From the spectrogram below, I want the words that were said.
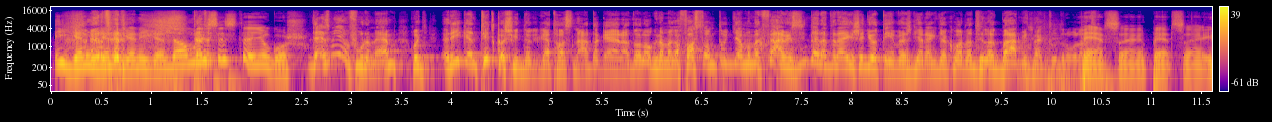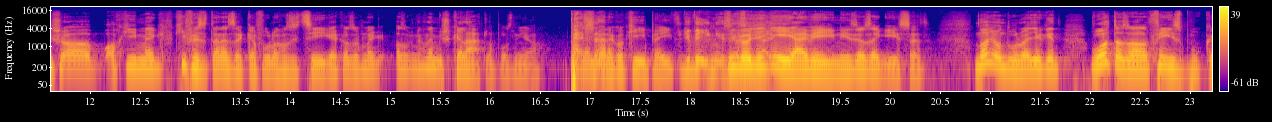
Igen, igen, Érted? igen, igen, de amúgy Tehát- ez, ez tényleg jogos. De ez milyen fura, nem? Hogy régen titkos ügynököket használtak erre a dologra, meg a faszom tudja, ma meg felmész az internetre, és egy öt éves gyerek gyakorlatilag bármit megtud róla. Persze, persze. És a, aki meg kifejezetten ezekkel foglalkozik cégek, azok meg, azoknak nem is kell átlapoznia az Persze. emberek a képeit. Ugye végignézi Mivel az hogy egy AI végignézi az egészet. Nagyon durva egyébként. Volt az a Facebook,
